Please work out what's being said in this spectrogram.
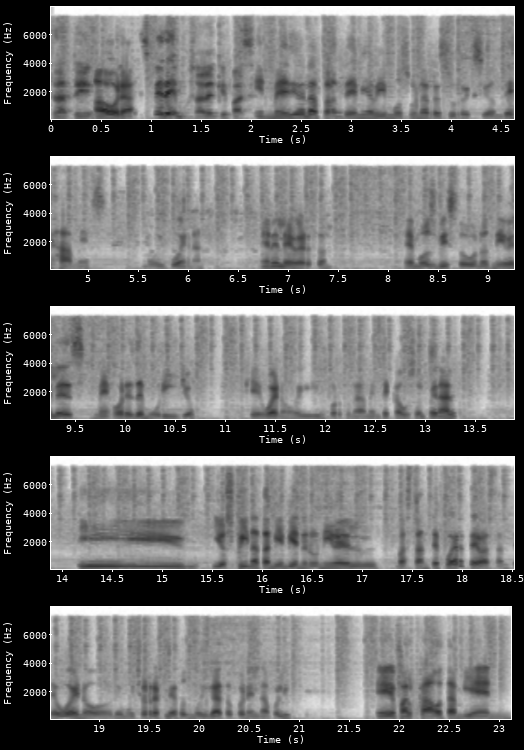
Trate. Ahora, esperemos a ver qué pasa. En medio de la pandemia vimos una resurrección de James muy buena en el Everton. Hemos visto unos niveles mejores de Murillo, que bueno, hoy infortunadamente causó el penal. Y, y, Ospina también viene en un nivel bastante fuerte, bastante bueno, de muchos reflejos, muy gato con el Napoli. Eh, Falcao también,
